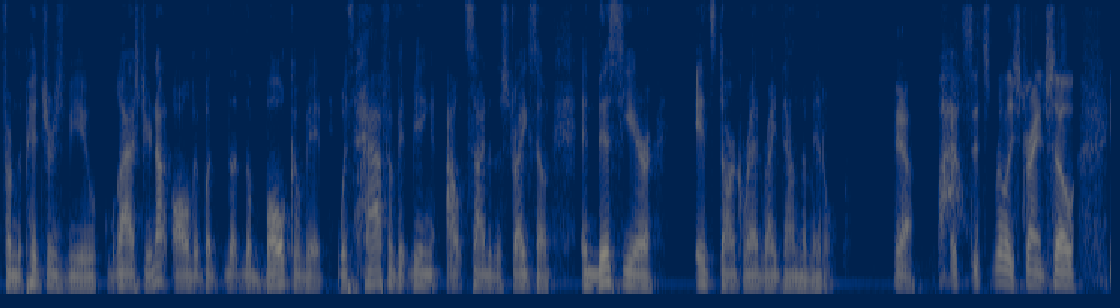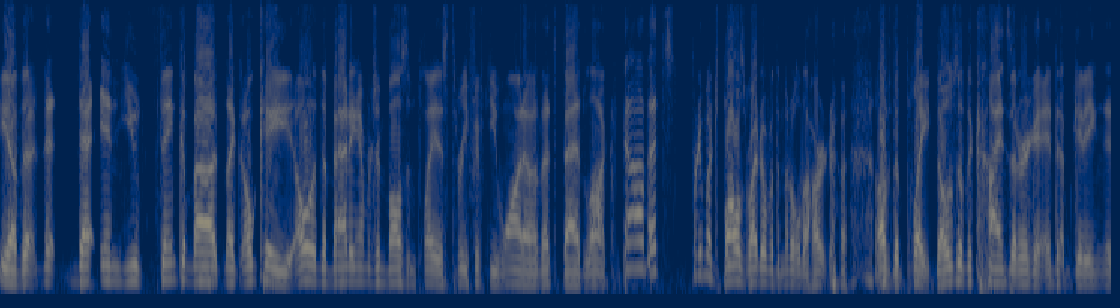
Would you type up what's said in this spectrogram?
from the pitcher's view last year, not all of it, but the, the bulk of it, with half of it being outside of the strike zone. And this year, it's dark red right down the middle. Yeah. Wow. It's it's really strange. So you know that that that and you think about like okay, oh the batting average in balls in play is 351. Oh that's bad luck. No, that's pretty much balls right over the middle of the heart of the plate. Those are the kinds that are going to end up getting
